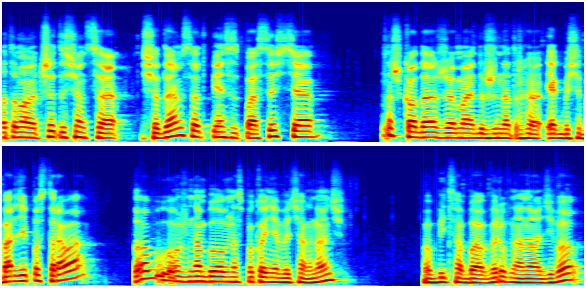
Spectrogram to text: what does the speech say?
No to mamy 3700, 500 po asyście. No szkoda, że moja drużyna trochę jakby się bardziej postarała, to można było na spokojnie wyciągnąć, bo bitwa była wyrównana o dziwo.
